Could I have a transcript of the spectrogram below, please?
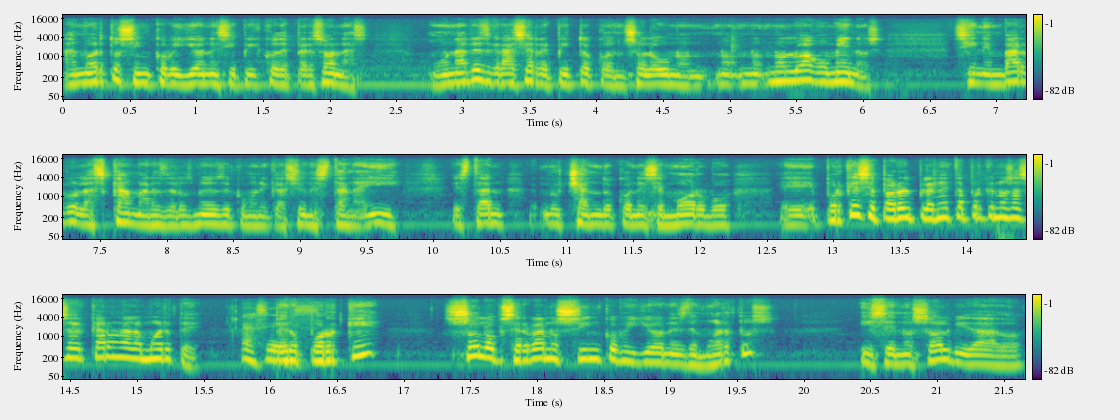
Han muerto 5 billones y pico de personas. Una desgracia, repito, con solo uno. No, no, no lo hago menos. Sin embargo, las cámaras de los medios de comunicación están ahí, están luchando con ese morbo. Eh, ¿Por qué se paró el planeta? Porque nos acercaron a la muerte. Así Pero es. ¿por qué solo observamos 5 millones de muertos y se nos ha olvidado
